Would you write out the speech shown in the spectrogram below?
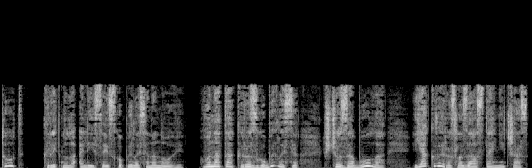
Тут. крикнула Аліса і схопилася на ноги. Вона так розгубилася, що забула, як виросла за останній час,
